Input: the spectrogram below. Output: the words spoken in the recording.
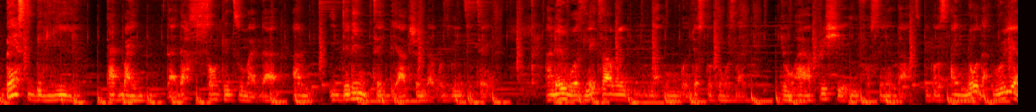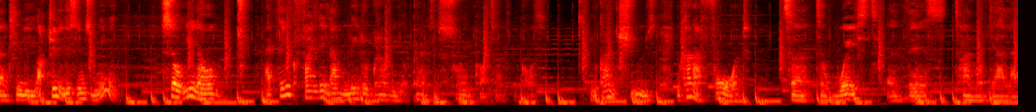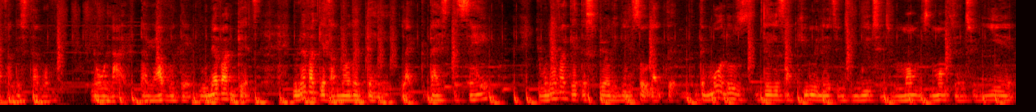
Best believe that my that that sunk into my dad and he didn't take the action that was going to take and then it was later when were just talking was like i appreciate you for saying that because i know that really and truly you actually listen to me so you know i think finding that middle ground with your parents is so important because you can't choose you can't afford to to waste uh, this time of their life and this time of your life that you have with them you never get you never get another day like that is the same. You will never get the spirit again. So like the, the more those days accumulate into weeks, into months, months into year,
